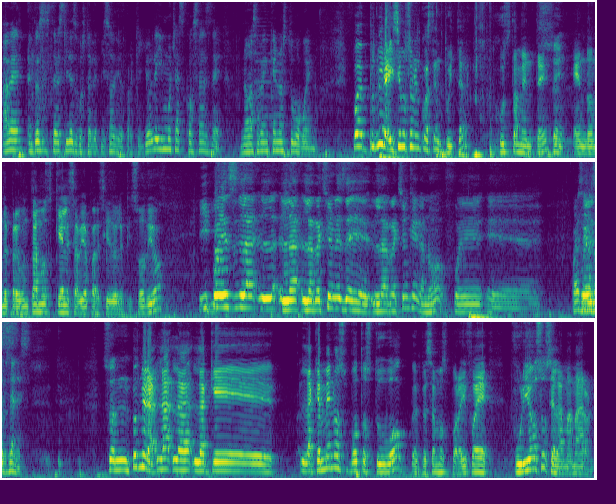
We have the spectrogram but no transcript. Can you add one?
A ver, entonces a ustedes sí les gustó el episodio, porque yo leí muchas cosas de, no, ¿saben qué? No estuvo bueno. Pues, pues mira, hicimos una encuesta en Twitter, justamente, Sí. en donde preguntamos qué les había parecido el episodio. Y pues la, la, la, la reacción es de. La reacción que ganó fue. eh, ¿Cuáles son Pues- las opciones? son. Pues mira, la, la, la que la que menos votos tuvo, empecemos por ahí, fue Furioso se la mamaron.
